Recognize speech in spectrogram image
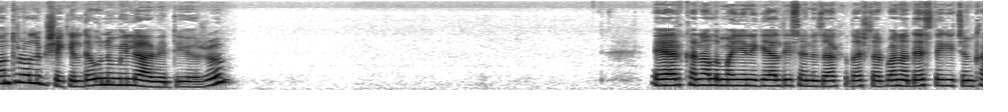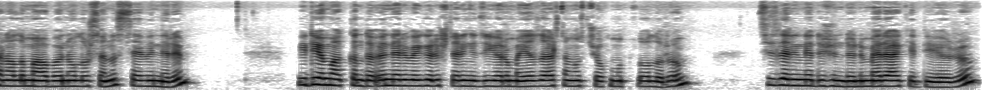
Kontrollü bir şekilde unumu ilave ediyorum. Eğer kanalıma yeni geldiyseniz arkadaşlar bana destek için kanalıma abone olursanız sevinirim. Videom hakkında öneri ve görüşlerinizi yoruma yazarsanız çok mutlu olurum. Sizlerin ne düşündüğünü merak ediyorum.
